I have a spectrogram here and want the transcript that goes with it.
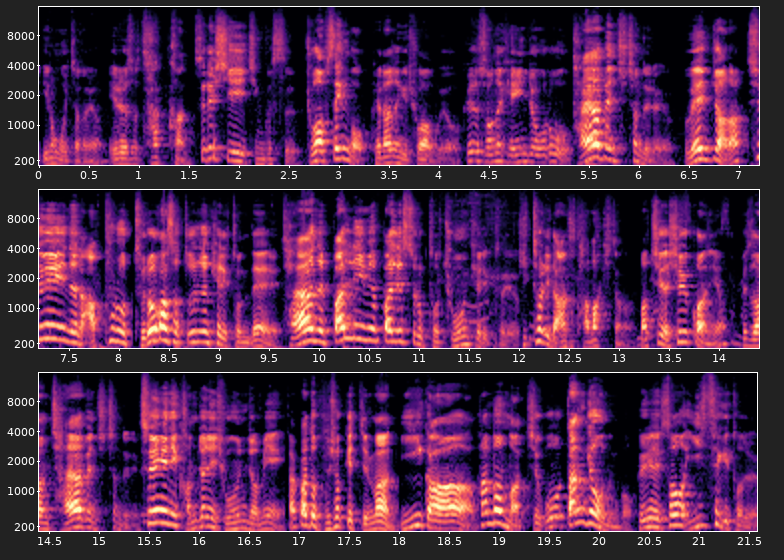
이런 거 있잖아요. 예를 들어서 자칸, 쓰레쉬, 징크스 조합 센 거 배라는 게 좋아 보여. 그래서 저는 개인적으로 자야벤 추천드려요. 왠 줄 알아? 스웨인은 앞으로 들어가서 뚫는 캐릭터인데 자야는 빨리면 빨릴수록 더 좋은 캐릭터예요. 깃털이 나한테 다 박히잖아. 맞추기가 쉬울 거 아니에요? 그래서 난 자야벤 추천드려요. 스웨인이 감전이 좋은 점이 아까도 보셨겠지만 2가 한 번 맞추고 당겨오는 거. 그래서 2스택이 터져요.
